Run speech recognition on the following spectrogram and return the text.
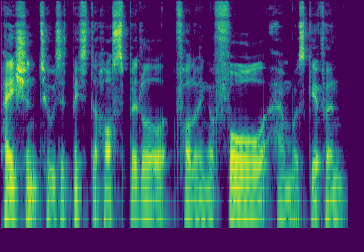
patient who was admitted to hospital following a fall and was given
